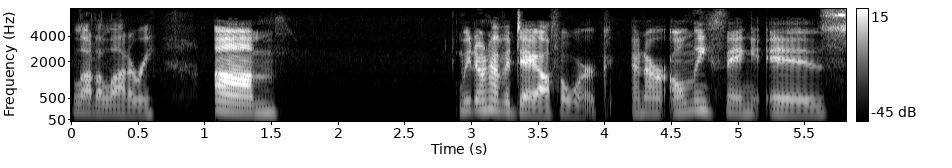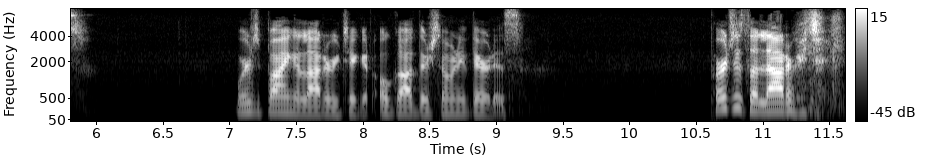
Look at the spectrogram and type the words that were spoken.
a lot of lottery. Um we don't have a day off of work and our only thing is Where's buying a lottery ticket? Oh god, there's so many. There it is. Purchase a lottery ticket.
